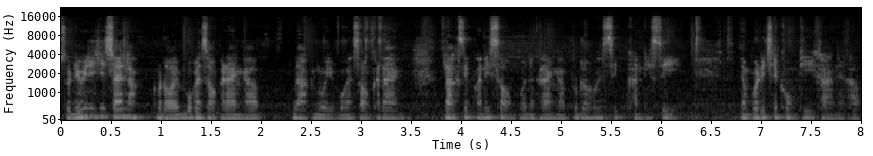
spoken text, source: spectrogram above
ส่วนนี้วิธีที่ใช้หลักร้อยบวกกัน2ครั้งครับ หลักหน่วยบวกกัน2ครั้งหลัก10ครั้งที่2บวก1ครั้งครับรวมด้วย10ครั้งที่4นำบวกที่ใช้คงที่อีกครั้งนะครับ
